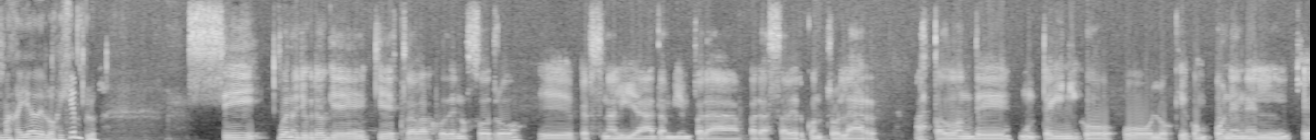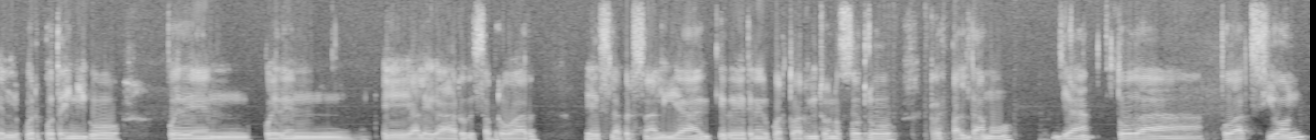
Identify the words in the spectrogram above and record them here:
más allá de los ejemplos. Sí, bueno, yo creo que, que es trabajo de nosotros, eh, personalidad también para, para saber controlar hasta dónde un técnico o los que componen el, el cuerpo técnico pueden, pueden eh, alegar o desaprobar. Es la personalidad que debe tener el cuarto árbitro. Nosotros respaldamos ya toda, toda acción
